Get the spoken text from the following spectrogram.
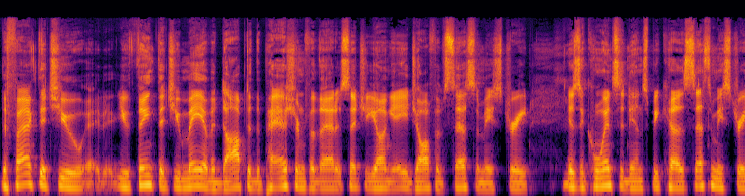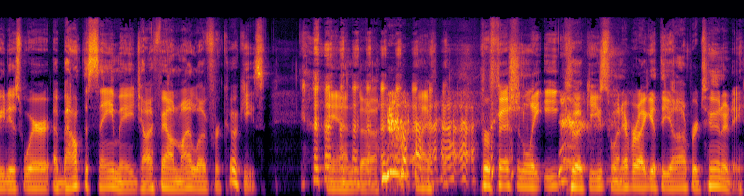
the fact that you you think that you may have adopted the passion for that at such a young age off of Sesame Street is a coincidence because Sesame Street is where about the same age I found my love for cookies. and uh, I professionally eat cookies whenever I get the opportunity.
